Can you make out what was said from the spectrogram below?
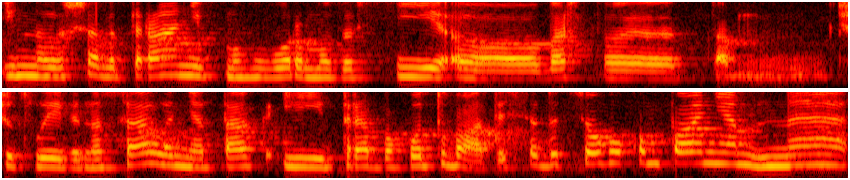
і не лише ветеранів. Ми говоримо за всі е, верстви там чутливі населення. Так і треба готуватися до цього компаніям не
